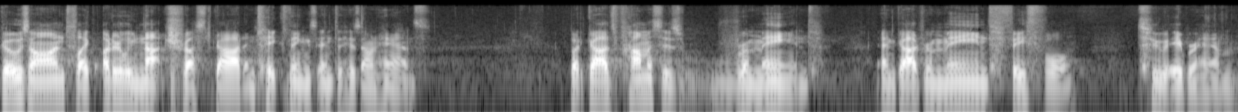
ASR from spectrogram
goes on to like utterly not trust God and take things into his own hands. But God's promises remained, and God remained faithful to Abraham.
